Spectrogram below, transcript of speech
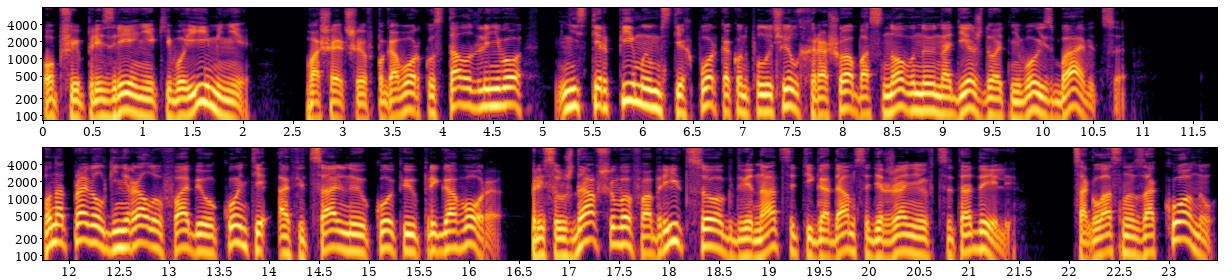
Общее презрение к его имени, вошедшее в поговорку, стало для него нестерпимым с тех пор, как он получил хорошо обоснованную надежду от него избавиться. Он отправил генералу Фабио Конти официальную копию приговора, присуждавшего Фабрицио к 12 годам содержания в цитадели. Согласно закону,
